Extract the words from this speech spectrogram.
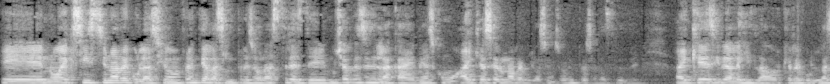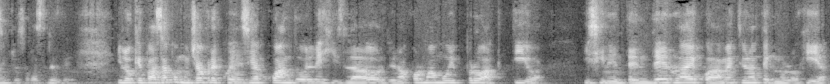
eh, no existe una regulación frente a las impresoras 3D, muchas veces en la academia es como hay que hacer una regulación sobre impresoras 3D, hay que decirle al legislador que regule las impresoras 3D. Y lo que pasa con mucha frecuencia cuando el legislador de una forma muy proactiva y sin entender adecuadamente una tecnología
